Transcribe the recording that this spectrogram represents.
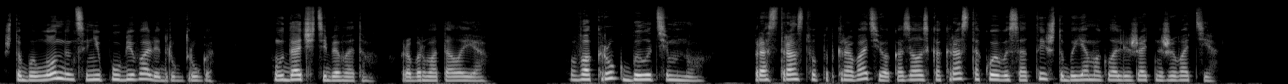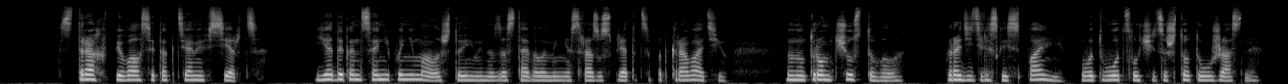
чтобы лондонцы не поубивали друг друга. «Удачи тебе в этом», — пробормотала я. Вокруг было темно. Пространство под кроватью оказалось как раз такой высоты, чтобы я могла лежать на животе. Страх впивался когтями в сердце. Я до конца не понимала, что именно заставило меня сразу спрятаться под кроватью, но нутром чувствовала, в родительской спальне вот-вот случится что-то ужасное.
